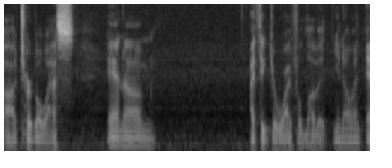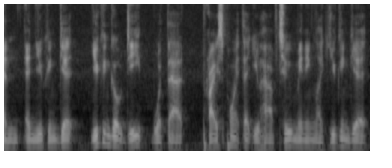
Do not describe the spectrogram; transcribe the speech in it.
uh, Turbo S, and um, I think your wife will love it. You know, and, and and you can get you can go deep with that price point that you have too. Meaning like you can get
